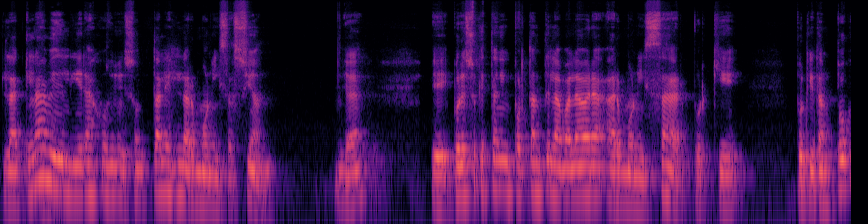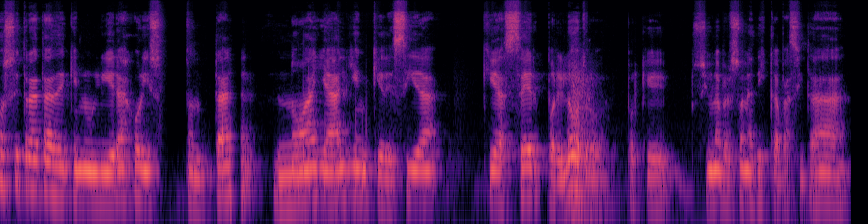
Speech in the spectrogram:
la clave del liderazgo horizontal es la armonización. ¿ya? Eh, por eso es que es tan importante la palabra armonizar, porque, porque tampoco se trata de que en un liderazgo horizontal no haya alguien que decida qué hacer por el otro, porque si una persona es discapacitada,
